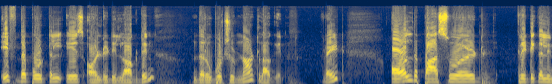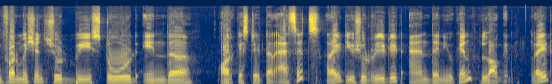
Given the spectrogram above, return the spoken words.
if the portal is already logged in the robot should not log in right? All the password critical information should be stored in the orchestrator assets right? You should read it and then you can log in right?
